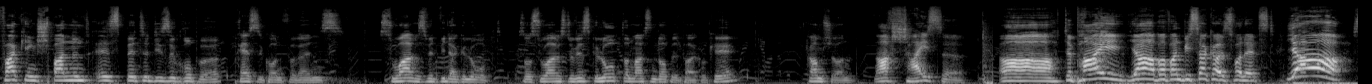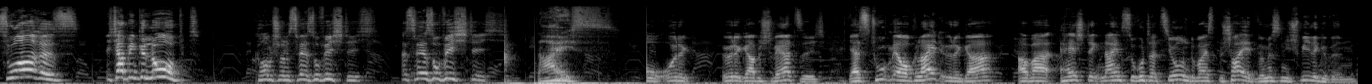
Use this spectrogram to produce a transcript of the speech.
fucking spannend ist bitte diese Gruppe? Pressekonferenz. Suarez wird wieder gelobt. So, Suarez, du wirst gelobt und machst einen Doppelpack, okay? Komm schon. Ach, scheiße. Ah, Depay. Ja, aber Van Bissaka ist verletzt. Ja, Suarez. Ich habe ihn gelobt. Komm schon, es wäre so wichtig. Es wäre so wichtig. Nice. Oh, Öde beschwert sich. Ja, es tut mir auch leid, Ödegaard. Aber Hashtag Nein zur Rotation, du weißt Bescheid. Wir müssen die Spiele gewinnen.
